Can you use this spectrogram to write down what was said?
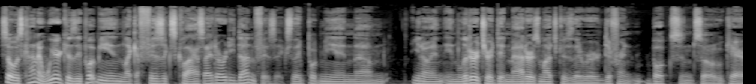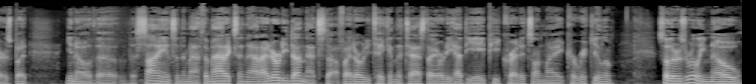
so it was kind of weird because they put me in like a physics class. I'd already done physics. They put me in, um, you know, in, in literature, it didn't matter as much because they were different books, and so who cares? But you know, the the science and the mathematics and that, I'd already done that stuff. I'd already taken the test. I already had the AP credits on my curriculum, so there was really no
